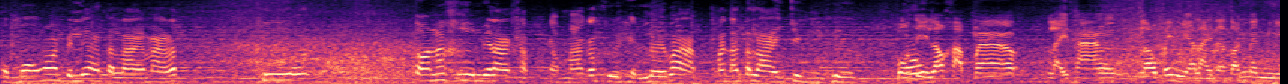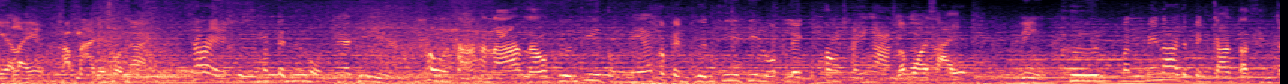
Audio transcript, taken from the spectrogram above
ผมมองว่ามันเป็นเรื่องอันตรายมากแล้วคือตอนกลางคืนเวลาขับกลับมาก็คือเห็นเลยว่ามันอันตรายจริงคือ ปกติเราขับมาไหลทางเราไม่มีอะไรแต่ตอนนี้มันมีอะไรขับมาอาจจะชนได้ ใช่คือมันเป็นถนนไงพี่ถนนสาธารณะแล้วพื้นที่ตรงเนี้ยก็เป็นพื้นที่ที่รถเล็กต้องใช้งานรถมอเตอร์ไซค์วิ่งคือมันไม่น่าจะเป็นการตัดสินใจ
